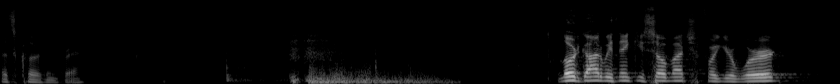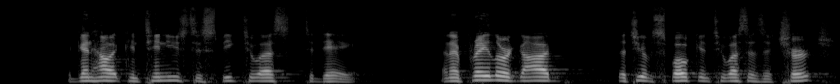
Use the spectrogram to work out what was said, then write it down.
Let's close in prayer. Lord God, we thank you so much for your word. Again, how it continues to speak to us today. And I pray, Lord God, that you have spoken to us as a church,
